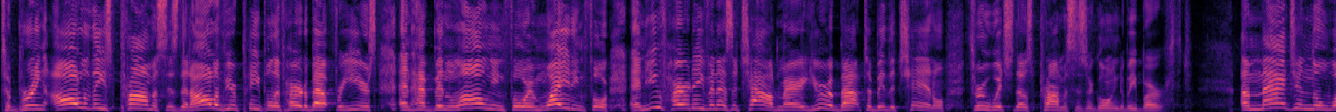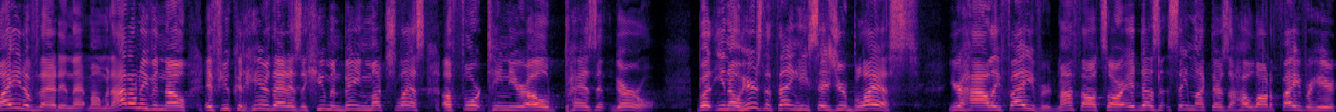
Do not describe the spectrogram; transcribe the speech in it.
to bring all of these promises that all of your people have heard about for years and have been longing for and waiting for. And you've heard even as a child, Mary, you're about to be the channel through which those promises are going to be birthed. Imagine the weight of that in that moment. I don't even know if you could hear that as a human being, much less a 14 year old peasant girl. But you know, here's the thing He says, You're blessed. You're highly favored. My thoughts are, it doesn't seem like there's a whole lot of favor here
